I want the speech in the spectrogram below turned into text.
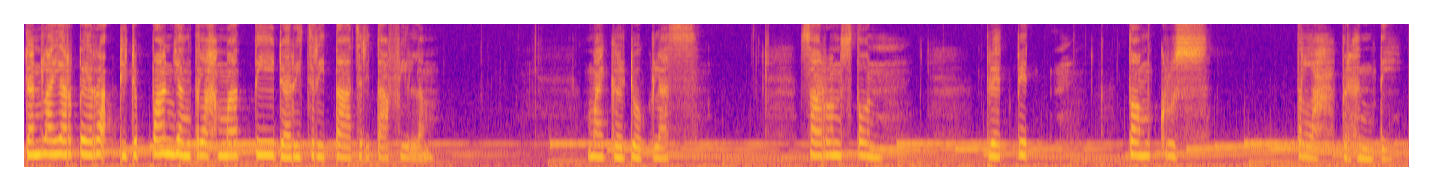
Dan layar perak di depan yang telah mati dari cerita-cerita film. Michael Douglas, Sharon Stone, Brad Pitt, Tom Cruise telah berhenti.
